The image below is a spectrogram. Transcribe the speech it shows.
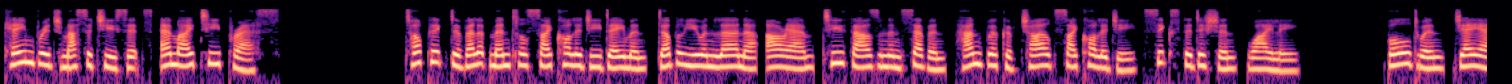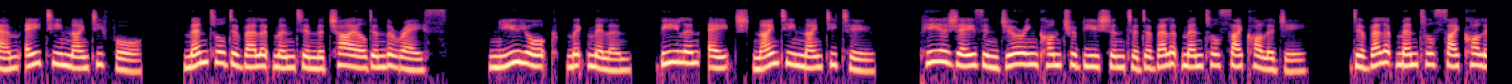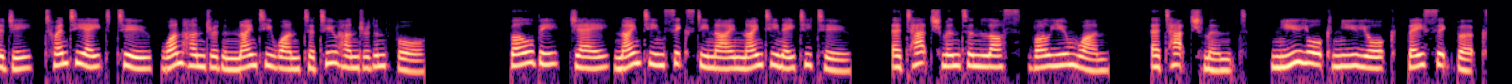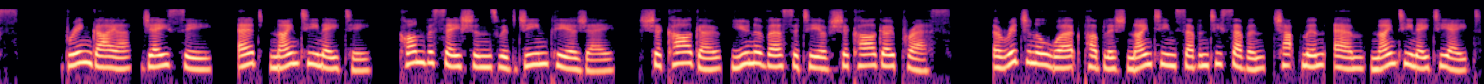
Cambridge, Massachusetts, MIT Press. Topic developmental psychology Damon, W. and Lerner, R. M. 2007, Handbook of Child Psychology 6th edition, Wiley. Baldwin, J. M. 1894. Mental Development in the Child and the Race. New York, Macmillan. Beilin, H. 1992. Piaget's Enduring Contribution to Developmental Psychology. Developmental Psychology, 28 191–204. Bowlby, J. 1969–1982. Attachment and Loss, Volume 1. Attachment. New York, New York, Basic Books. Bringuier, J.C. ed. 1980. Conversations with Jean Piaget. Chicago, University of Chicago Press. Original work published 1977 Chapman, M. 1988.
